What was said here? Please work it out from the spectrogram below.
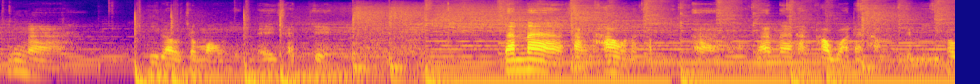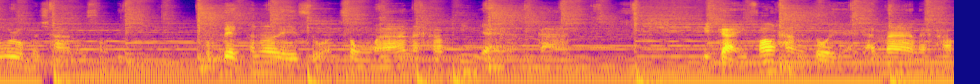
ทุ่งนาที่เราจะมองเห็นได้ชัดเจน ด้านหน้าทางเข้านะครับด้านหน้าทางเข้าวัดนะครับ จะมีพระบรมชานุสาวรีย์สมเด็จพระนเรศวรทรงม้านะครับ ยิ่งใหญ่อลังการ มีไก่เฝ้าทางตัวใหญ่ด้านหน้านะครับ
